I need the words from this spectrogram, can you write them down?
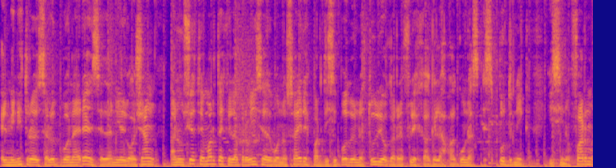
El ministro de Salud bonaerense, Daniel Goyan, anunció este martes que la provincia de Buenos Aires participó de un estudio que refleja que las vacunas Sputnik y Sinopharm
